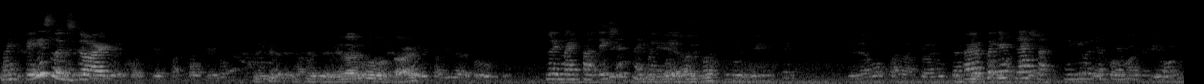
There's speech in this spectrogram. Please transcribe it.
My face looks dark. de cualquier patógeno Dije, ¿Se te mira algo dark? Like my foundation? Like my face? algo. Le damos a la planta A ver. Maybe with the flash información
